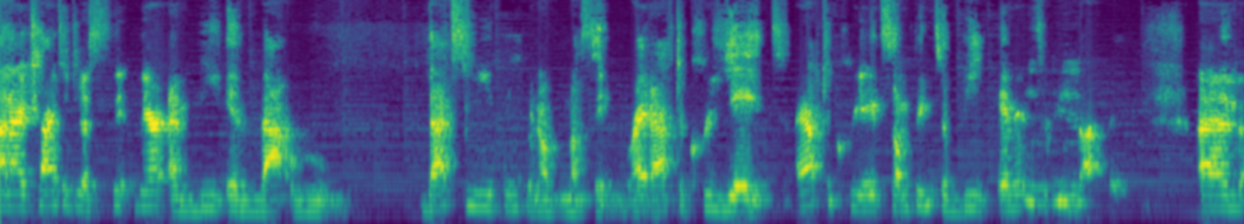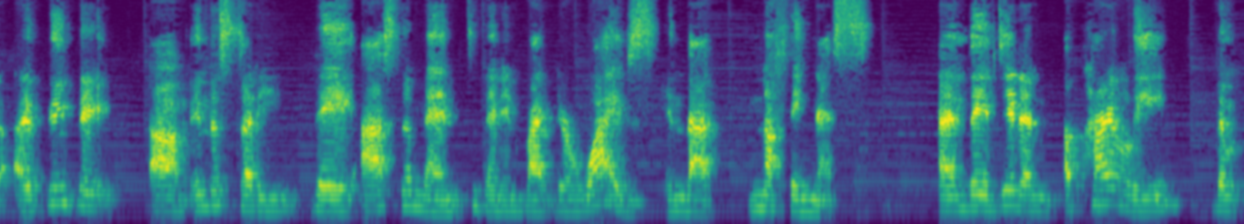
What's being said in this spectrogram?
And I try to just sit there and be in that room that's me thinking of nothing, right? I have to create. I have to create something to be in it mm-hmm. to be mm-hmm. nothing. And I think they, um, in the study, they asked the men to then invite their wives in that nothingness, and they did. And apparently, the,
